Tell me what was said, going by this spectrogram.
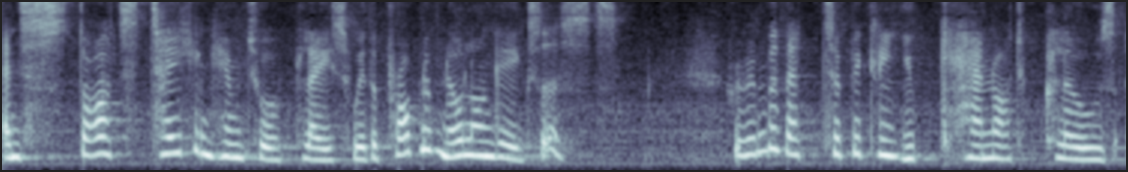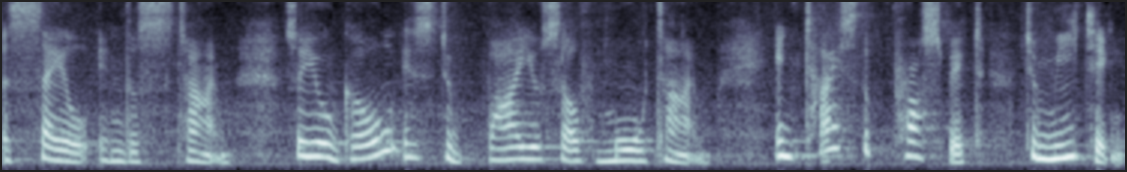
and starts taking him to a place where the problem no longer exists. Remember that typically you cannot close a sale in this time. So your goal is to buy yourself more time. Entice the prospect to meeting.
